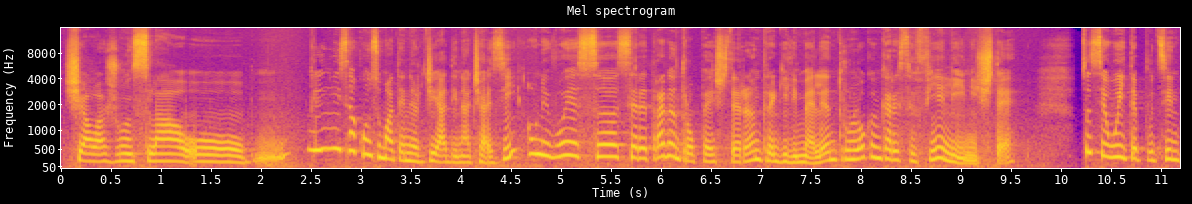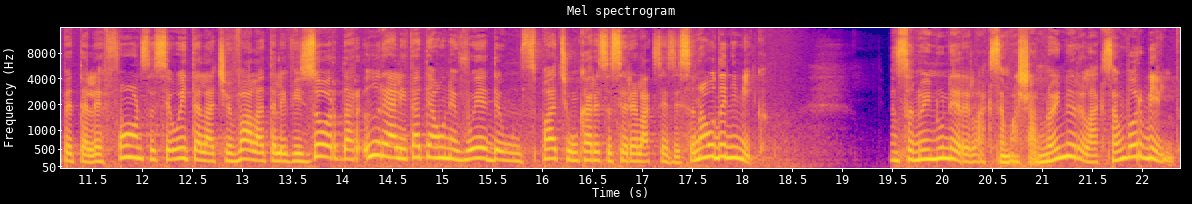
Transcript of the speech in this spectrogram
și au ajuns la o... Li s-a consumat energia din acea zi, au nevoie să se retragă într-o peșteră, între ghilimele, într-un loc în care să fie liniște, să se uite puțin pe telefon, să se uite la ceva la televizor, dar în realitate au nevoie de un spațiu în care să se relaxeze, să n-audă nimic. Însă noi nu ne relaxăm așa, noi ne relaxăm vorbind.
